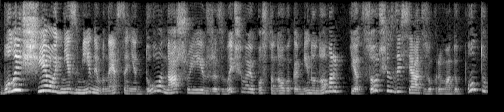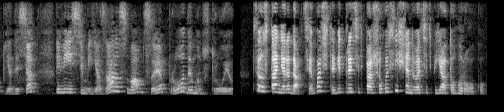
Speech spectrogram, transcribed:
Були ще одні зміни внесені до нашої вже звичної постанови Кабміну номер 560, зокрема до пункту 58. І я зараз вам це продемонструю. Це остання редакція, бачите, від 31 січня 2025 року.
